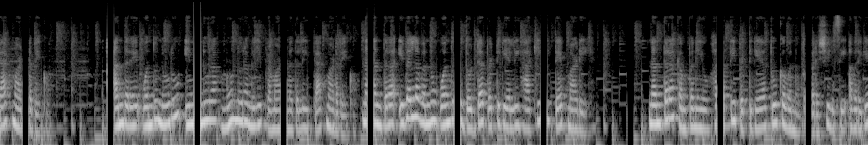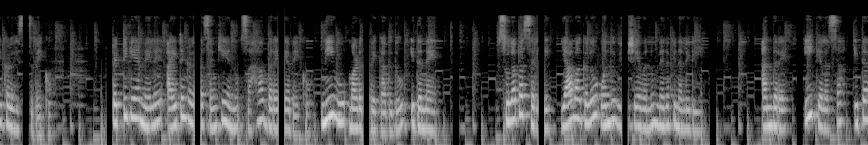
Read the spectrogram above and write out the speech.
ಪ್ಯಾಕ್ ಮಾಡಬೇಕು. ಅಂದರೆ ಒಂದು ನೂರು, ಇನ್ನೂರ, ಮುನ್ನೂರ ಮಿಲಿ ಪ್ರಮಾಣದಲ್ಲಿ ಪ್ಯಾಕ್ ಮಾಡಬೇಕು. ನಂತರ ಇದೆಲ್ಲವನ್ನು ಒಂದು ದೊಡ್ಡ ಪೆಟ್ಟಿಗೆಯಲ್ಲಿ ಹಾಕಿ ಟೇಪ್ ಮಾಡಿ. ನಂತರ ಕಂಪನಿಯು ಹತ್ತಿ ಪೆಟ್ಟಿಗೆಯ ತೂಕವನ್ನು ಪರಿಶೀಲಿಸಿ ಅವರಿಗೆ ಕಳುಹಿಸಬೇಕು. ಪೆಟ್ಟಿಗೆಯ ಮೇಲೆ ಐಟಂಗಳ ಸಂಖ್ಯೆಯನ್ನು ಸಹ ಬರೆಯಬೇಕು. ನೀವು ಮಾಡಬೇಕಾದುದು ಇದನ್ನೇ. ಸುಲಭ ಸರಿ. ಯಾವಾಗಲೂ ಒಂದು ವಿಷಯವನ್ನು ನೆನಪಿನಲ್ಲಿಡಿ. ಅಂದರೆ, ಈ ಕೆಲಸ ಇತರ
